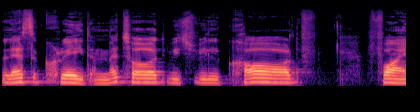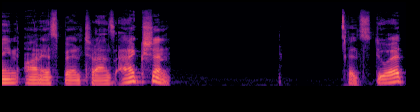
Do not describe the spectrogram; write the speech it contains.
let's create a method which will call find unspent transaction. Let's do it.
